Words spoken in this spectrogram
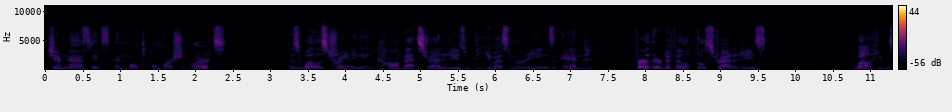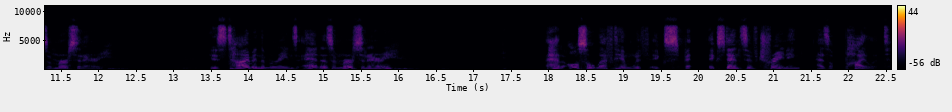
gymnastics, and multiple martial arts as well as training in combat strategies with the U.S. Marines and further developed those strategies while he was a mercenary. His time in the Marines and as a mercenary had also left him with extensive training as a pilot.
